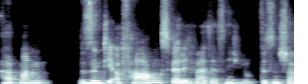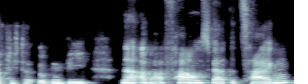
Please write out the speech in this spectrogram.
hat man sind die Erfahrungswerte, ich weiß jetzt nicht wissenschaftlich da irgendwie, ne, aber Erfahrungswerte zeigen,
